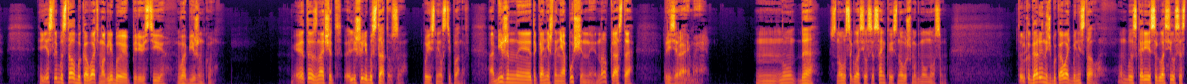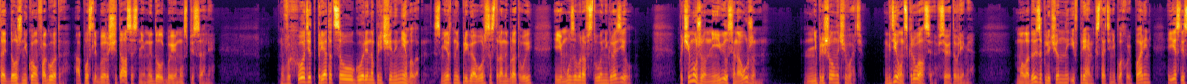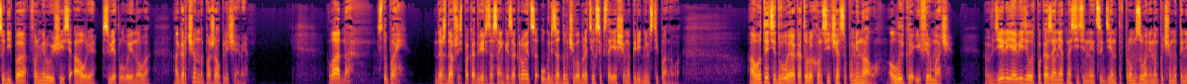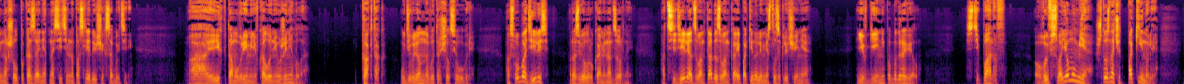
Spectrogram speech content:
«Если бы стал быковать, могли бы перевести в обиженку». «Это значит, лишили бы статуса», — пояснил Степанов. «Обиженные — это, конечно, не опущенные, но каста презираемая». «Ну, да», — снова согласился Санька и снова шмыгнул носом. Только Горыныч быковать бы не стал. Он бы скорее согласился стать должником Фагота, а после бы рассчитался с ним, и долг бы ему списали. Выходит, прятаться у Горина причины не было. Смертный приговор со стороны братвы ему за воровство не грозил. Почему же он не явился на ужин? Не пришел ночевать. Где он скрывался все это время? Молодой заключенный и впрямь, кстати, неплохой парень, если судить по формирующейся ауре светлого иного, огорченно пожал плечами. «Ладно, ступай». Дождавшись, пока дверь за Санькой закроется, Угорь задумчиво обратился к стоящему перед ним Степанову. «А вот эти двое, о которых он сейчас упоминал, Лыка и Фермач, в деле я видел их показания относительно инцидента в промзоне, но почему-то не нашел показаний относительно последующих событий. А их к тому времени в колонии уже не было. Как так? Удивленно вытращился Угорь. Освободились, развел руками надзорный. Отсидели от звонка до звонка и покинули место заключения. Евгений побагровел. «Степанов, вы в своем уме? Что значит «покинули»,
